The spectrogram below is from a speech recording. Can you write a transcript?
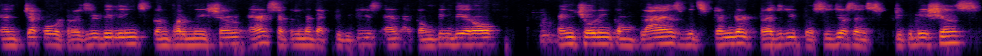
and check over treasury dealings, confirmation and settlement activities and accounting thereof, ensuring compliance with standard treasury procedures and stipulations,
